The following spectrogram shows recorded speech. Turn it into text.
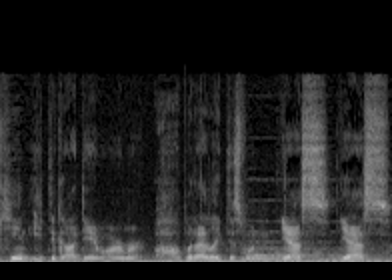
can't eat the goddamn armor. Oh, but I like this one. Yes, yes.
